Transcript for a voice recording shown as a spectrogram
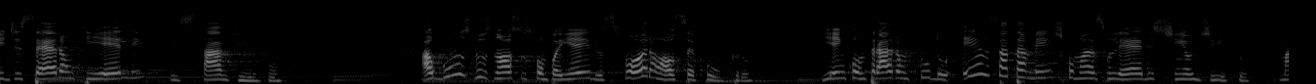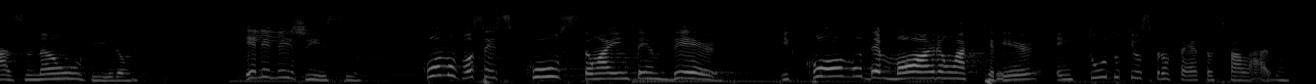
que disseram que ele está vivo. Alguns dos nossos companheiros foram ao sepulcro e encontraram tudo exatamente como as mulheres tinham dito, mas não o viram. ele lhes disse: Como vocês custam a entender e como demoram a crer em tudo que os profetas falaram.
